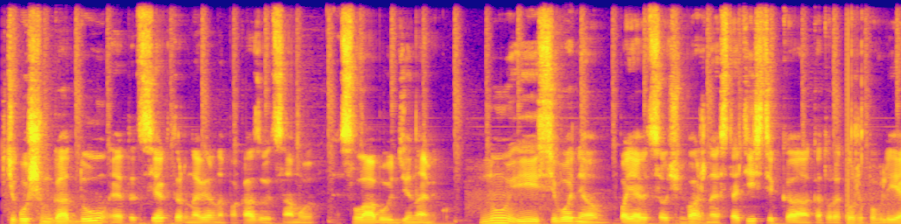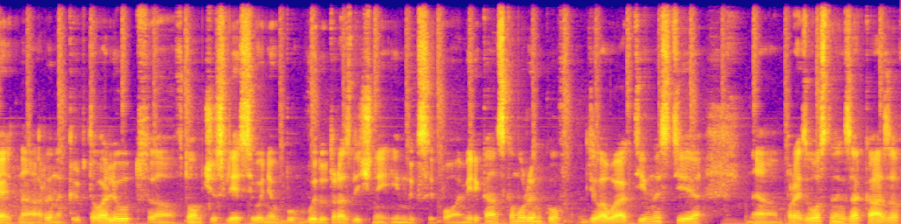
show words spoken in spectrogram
в текущем году этот сектор, наверное, показывает самую слабую динамику. Ну и сегодня появится очень важная статистика, которая тоже повлияет на рынок криптовалют. Э, в том числе сегодня выйдут различные индексы по американскому рынку деловой активности, производственных заказов,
